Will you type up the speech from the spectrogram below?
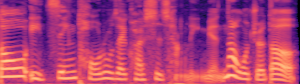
都已经投入这块市场里面。那我觉得，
